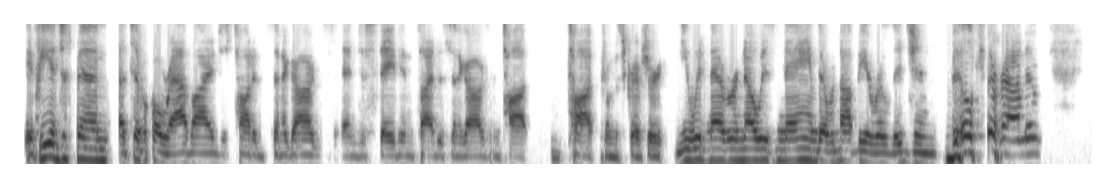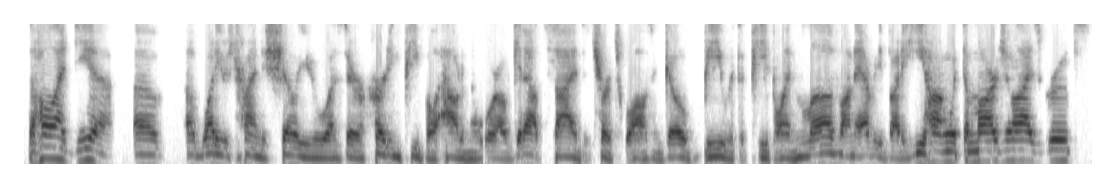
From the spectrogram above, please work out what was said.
if he had just been a typical rabbi just taught in synagogues and just stayed inside the synagogues and taught taught from the scripture you would never know his name there would not be a religion built around him the whole idea of of what he was trying to show you was they're hurting people out in the world. Get outside the church walls and go be with the people and love on everybody. He hung with the marginalized groups.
